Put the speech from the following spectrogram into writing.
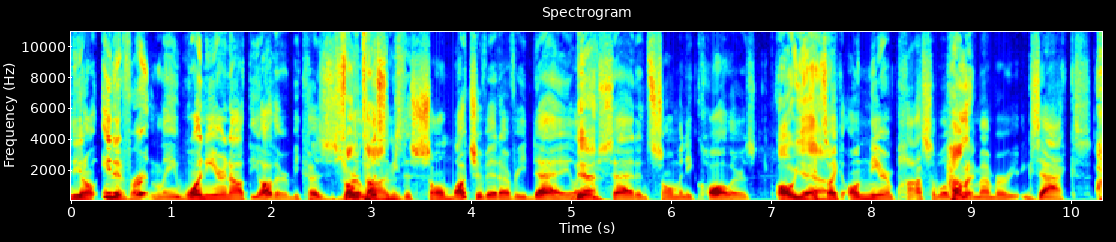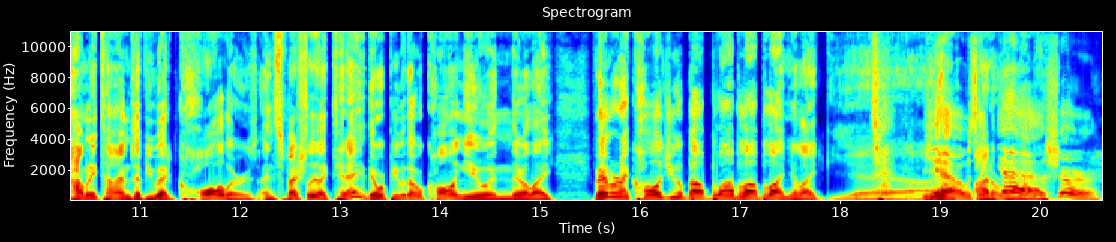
you know, inadvertently one ear and out the other because you're listening to so much of it every day, like Yeah. you said, and so many callers. Oh yeah. It's like oh, near impossible How to many- remember exacts. how many times have you had callers, and especially like today, there were people that were calling you, and they're like, "Remember, I called you about blah blah blah," and you're like, "Yeah, Yeah, I was like, don't yeah, remember. sure.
